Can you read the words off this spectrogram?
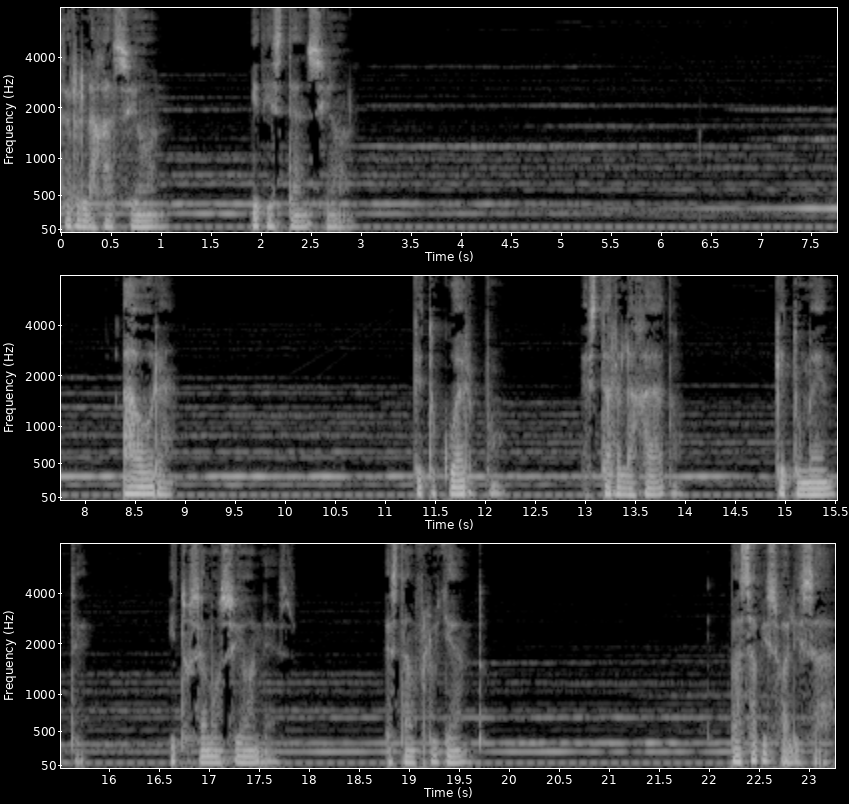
de relajación y distensión. Ahora que tu cuerpo está relajado, que tu mente y tus emociones están fluyendo, vas a visualizar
